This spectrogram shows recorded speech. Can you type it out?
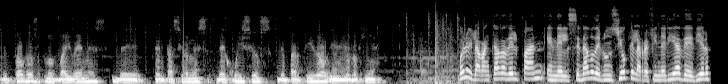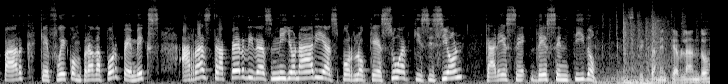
de todos los vaivenes de tentaciones, de juicios de partido y ideología. Bueno, y la bancada del PAN en el Senado denunció que la refinería de Deer Park, que fue comprada por Pemex, arrastra pérdidas millonarias, por lo que su adquisición carece de sentido. Estrictamente hablando,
